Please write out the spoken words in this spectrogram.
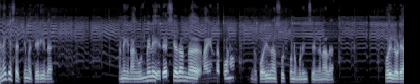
எனக்கே சத்தியமாக தெரியல. அன்றைக்கி நாங்கள் உண்மையிலே எதர்ச்சியாக தான் இந்த லைனில் போனோம். இந்த கோயிலெலாம் ஷூட் பண்ண முடிஞ்சுச்சு எங்களால் கோயிலுடைய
